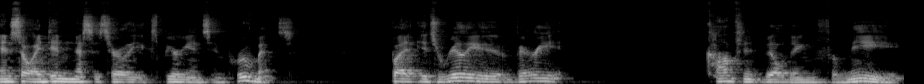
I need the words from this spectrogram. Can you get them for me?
and so I didn't necessarily experience improvements. But it's really very confident building for me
